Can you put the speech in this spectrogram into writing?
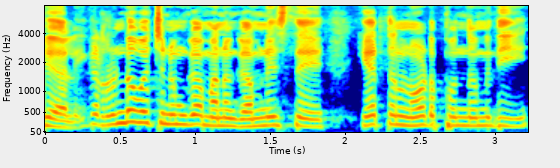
చేయాలి. ఇక్కడ రెండవ వచనంగా మనం గమనిస్తే కీర్తన నూట పంతొమ్మిది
